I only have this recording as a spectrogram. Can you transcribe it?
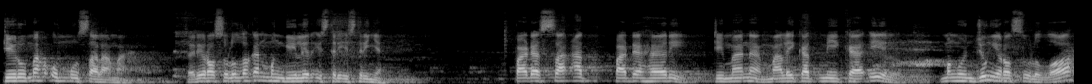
di rumah Ummu Salamah. Jadi Rasulullah kan menggilir istri-istrinya. Pada saat pada hari di mana malaikat Mikail mengunjungi Rasulullah,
